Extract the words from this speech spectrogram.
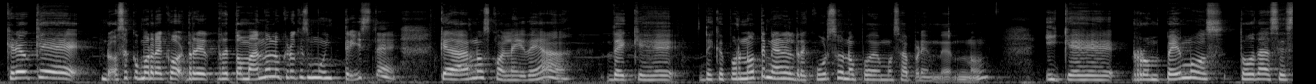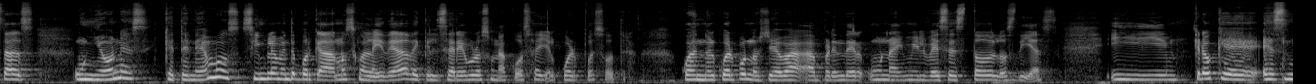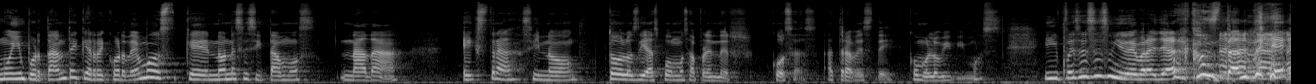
Creo que, o sea, como re, re, retomándolo, creo que es muy triste quedarnos con la idea de que, de que por no tener el recurso no podemos aprender, ¿no? Y que rompemos todas estas uniones que tenemos simplemente por quedarnos con la idea de que el cerebro es una cosa y el cuerpo es otra, cuando el cuerpo nos lleva a aprender una y mil veces todos los días. Y creo que es muy importante que recordemos que no necesitamos nada extra, sino todos los días podemos aprender cosas a través de cómo lo vivimos. Y pues ese es mi debrayar constante.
